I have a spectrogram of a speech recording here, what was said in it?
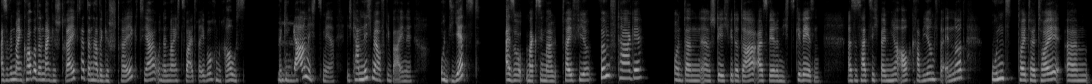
also wenn mein Körper dann mal gestreikt hat, dann hat er gestreikt, ja, und dann war ich zwei, drei Wochen raus. Da mhm. ging gar nichts mehr. Ich kam nicht mehr auf die Beine. Und jetzt also maximal drei, vier, fünf Tage und dann äh, stehe ich wieder da, als wäre nichts gewesen. Also es hat sich bei mir auch gravierend verändert und toi toi toi, ähm,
